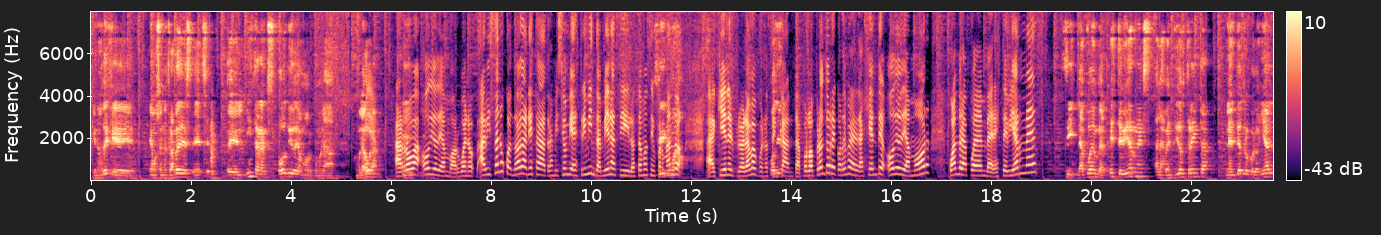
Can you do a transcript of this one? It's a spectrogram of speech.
que, nos deje, digamos, en nuestras redes. Eh, el Instagram es odio de amor, como la, como la obra. Arroba odio de amor. Bueno, avisanos cuando hagan esta transmisión vía streaming también, así lo estamos informando. Aquí en el programa, pues nos encanta. Por lo pronto, recordemos a la gente, Odio de Amor, ¿cuándo la pueden ver? ¿Este viernes? Sí, la pueden ver este viernes a las 22.30 en el Teatro Colonial,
